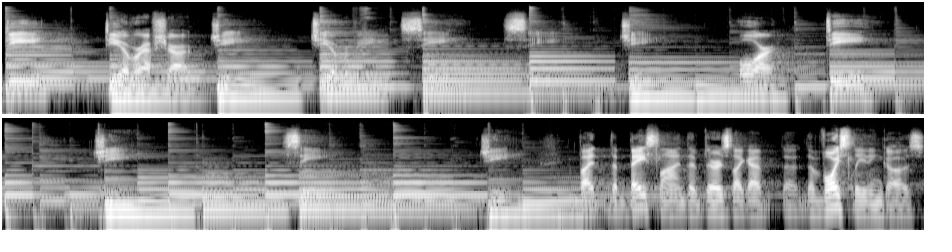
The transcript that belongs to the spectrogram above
D, D over F sharp, G, G over B, C, C, G, or D, G, C, G. But the bass line, the, there's like a, the, the voice leading goes.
